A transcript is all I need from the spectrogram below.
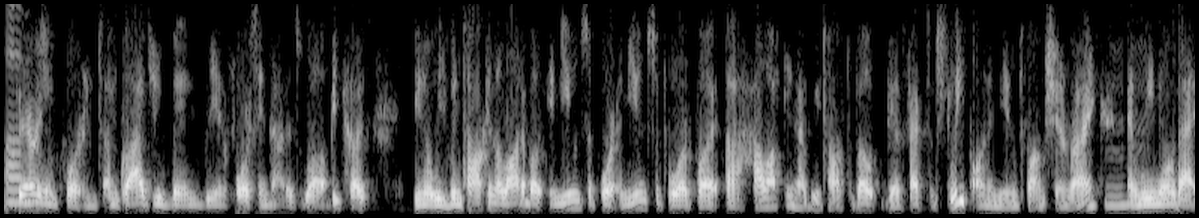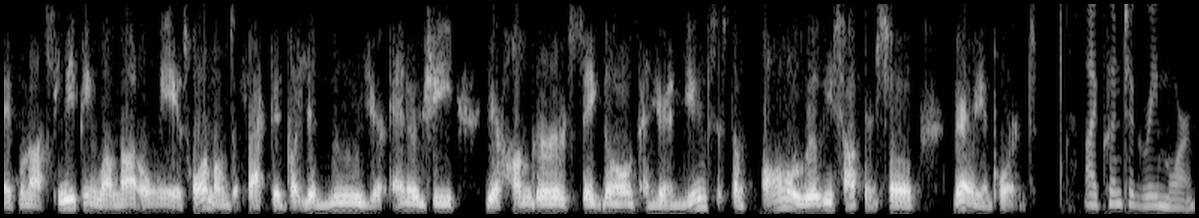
um, Very important. I'm glad you've been reinforcing that as well because you know, we've been talking a lot about immune support, immune support, but uh, how often have we talked about the effects of sleep on immune function, right? Mm-hmm. And we know that if we're not sleeping well, not only is hormones affected, but your mood, your energy, your hunger signals, and your immune system all really suffer. So, very important. I couldn't agree more.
